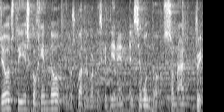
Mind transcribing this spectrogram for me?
yo estoy escogiendo de los cuatro cortes que tienen el segundo, Sonar Drip.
